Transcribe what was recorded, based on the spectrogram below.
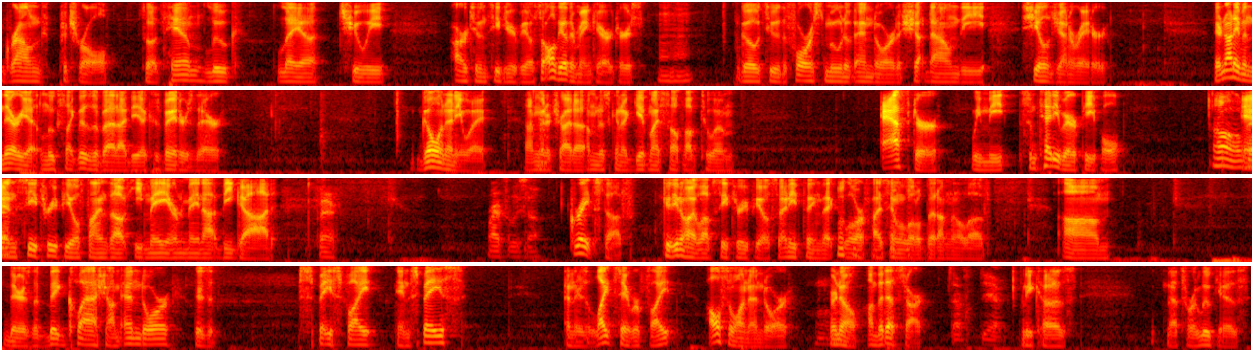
ground patrol. So it's him, Luke, Leia, Chewie, R2, and C-3PO. So all the other main characters go to the forest moon of Endor to shut down the shield generator. They're not even there yet, and Luke's like, "This is a bad idea because Vader's there." Going anyway. I'm gonna try to. I'm just gonna give myself up to him. After we meet some teddy bear people, Oh, okay. and C-3PO finds out he may or may not be God. Fair. Rightfully so. Great stuff. Because you know I love C-3PO, so anything that glorifies him a little bit, I'm gonna love. Um, there's a big clash on Endor. There's a space fight in space, and there's a lightsaber fight also on Endor, or mm-hmm. no, on the Death Star. Def- yeah. because that's where Luke is.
